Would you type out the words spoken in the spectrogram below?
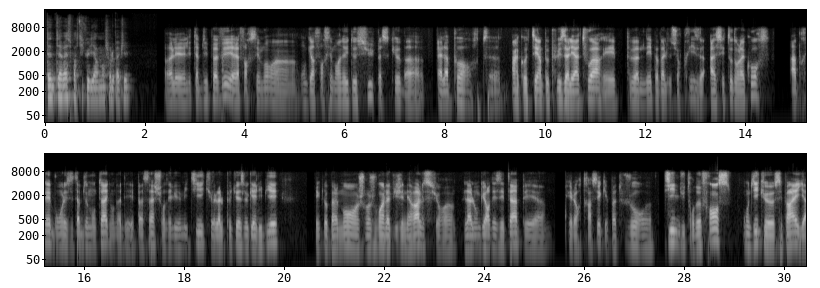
t'intéressent particulièrement sur le papier? L'étape des pavés, elle a forcément un, on garde forcément un œil dessus parce que bah, elle apporte euh, un côté un peu plus aléatoire et peut amener pas mal de surprises assez tôt dans la course. Après, bon, les étapes de montagne, on a des passages sur des lieux mythiques, l'Alpe d'Huez, le Galibier. Et globalement, je rejoins l'avis général sur euh, la longueur des étapes et, euh, leur tracé qui n'est pas toujours digne du Tour de France. On dit que c'est pareil,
